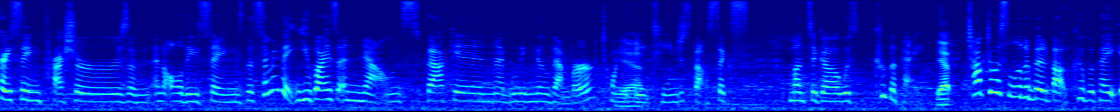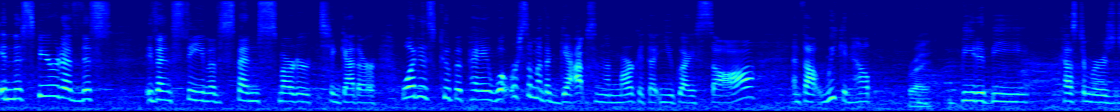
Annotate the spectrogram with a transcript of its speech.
pricing pressures and, and all these things, but something that you guys announced back in, I believe, November 2018, yeah. just about six months ago, was Coupa Pay. Yep. Talk to us a little bit about Coupa Pay in the spirit of this event's theme of spend smarter together. What is Coupa Pay? What were some of the gaps in the market that you guys saw and thought we can help right. B2B customers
